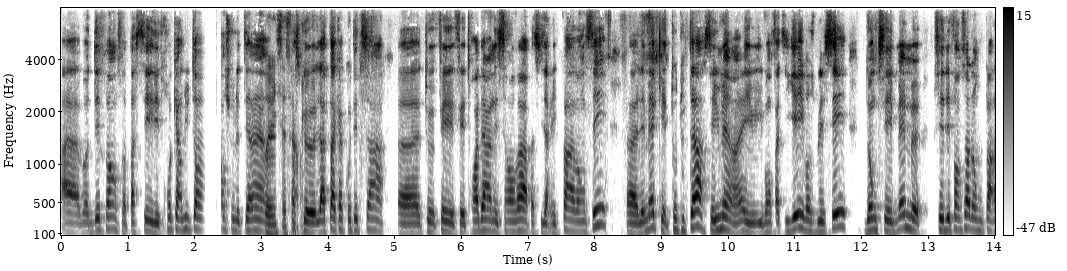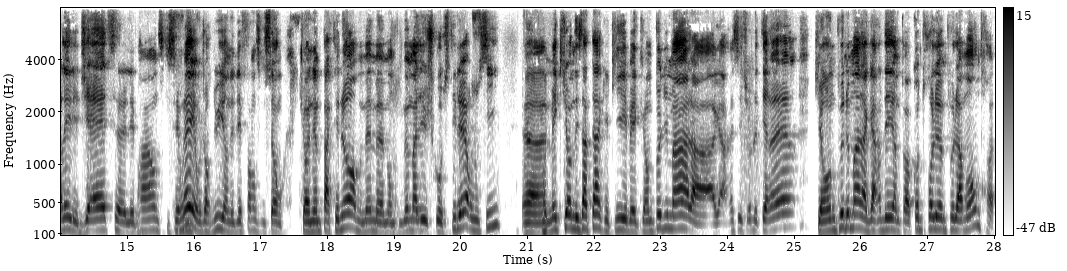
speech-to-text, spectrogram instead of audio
euh, votre défense va passer les trois quarts du temps sur le terrain, Oui, ça. parce que l'attaque à côté de ça euh, te fait, fait trois downs et s'en va parce qu'ils n'arrivent pas à avancer, euh, les mecs, tôt ou tard, c'est humain, hein, ils, ils vont fatiguer, ils vont se blesser, donc c'est même ces défenseurs dont vous parlez, les Jets, euh, les Browns, qui c'est vrai, aujourd'hui, on a des défenses qui, sont, qui ont un impact énorme, même, on peut même aller jusqu'aux Steelers aussi, euh, mais qui ont des attaques qui, qui ont un peu du mal à, à rester sur le terrain, qui ont un peu de mal à garder, un peu à contrôler un peu la montre.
